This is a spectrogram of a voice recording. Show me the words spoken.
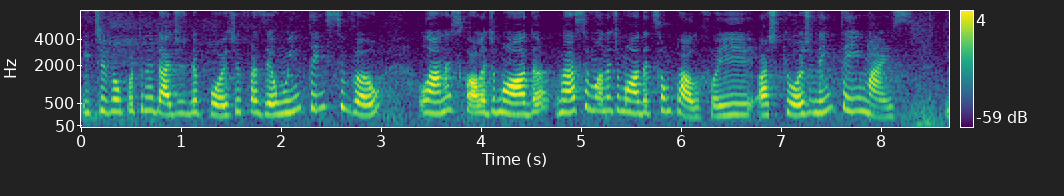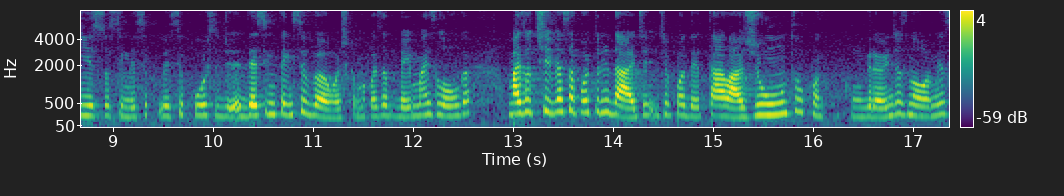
e tive a oportunidade de, depois de fazer um intensivão lá na escola de moda, na Semana de Moda de São Paulo. Foi, acho que hoje nem tem mais isso, assim, desse, desse curso, de, desse intensivão. Acho que é uma coisa bem mais longa, mas eu tive essa oportunidade de poder estar lá junto com, com grandes nomes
